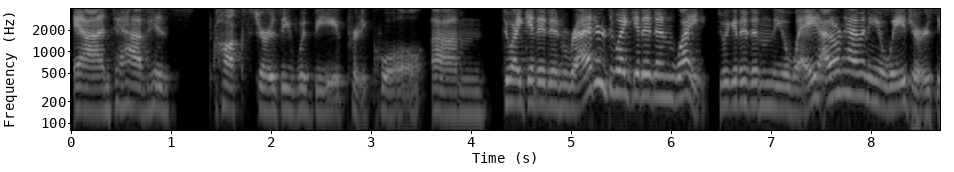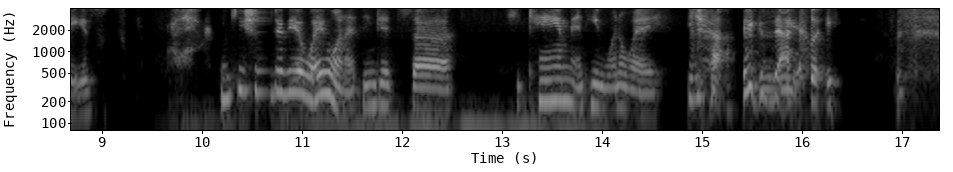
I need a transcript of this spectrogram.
And to have his Hawks jersey would be pretty cool. Um, do I get it in red or do I get it in white? Do I get it in the away? I don't have any away jerseys. I think you should do the away one. I think it's uh he came and he went away. Yeah, exactly. Yeah.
